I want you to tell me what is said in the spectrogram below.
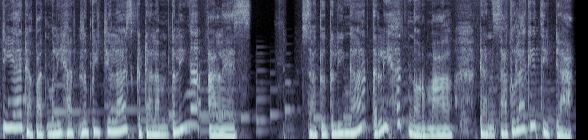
Dia dapat melihat lebih jelas ke dalam telinga Ales. Satu telinga terlihat normal dan satu lagi tidak.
